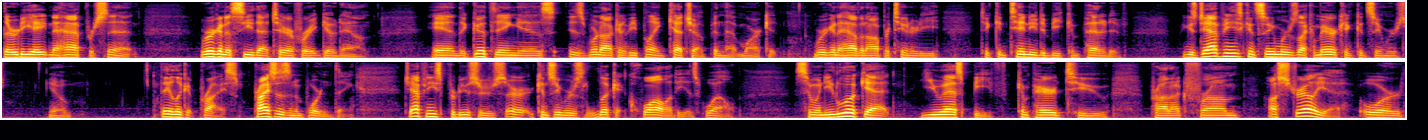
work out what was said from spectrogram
38.5%, we're going to see that tariff rate go down. And the good thing is is we're not going to be playing catch up in that market. We're going to have an opportunity to continue to be competitive. Because Japanese consumers like American consumers, you know, they look at price. Price is an important thing. Japanese producers or consumers look at quality as well. So when you look at U.S. beef compared to product from Australia or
